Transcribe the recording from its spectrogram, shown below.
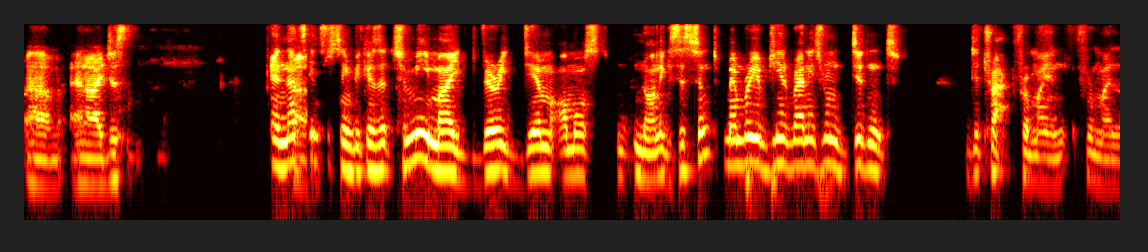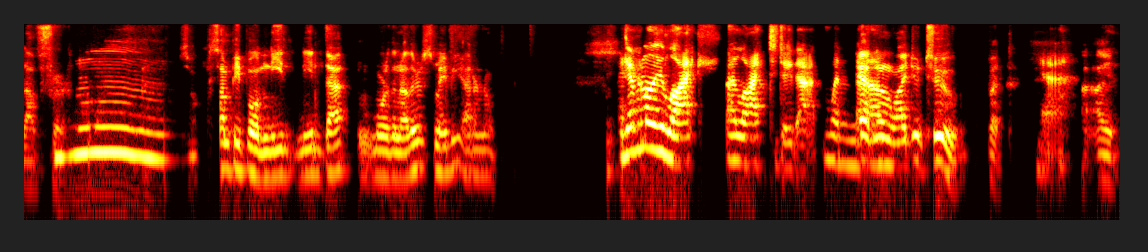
Um, and I just and that's Uh, interesting because it, to me, my very dim, almost non-existent memory of Giovanni's room didn't detract from my from my love for. Mm. So some people need need that more than others. Maybe I don't know. I definitely like, I like to do that when, Yeah, um, no, I do too. But yeah. I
